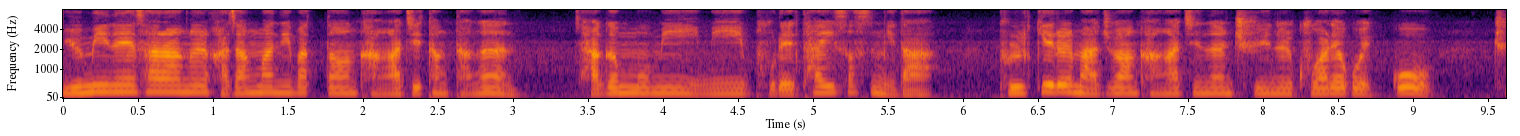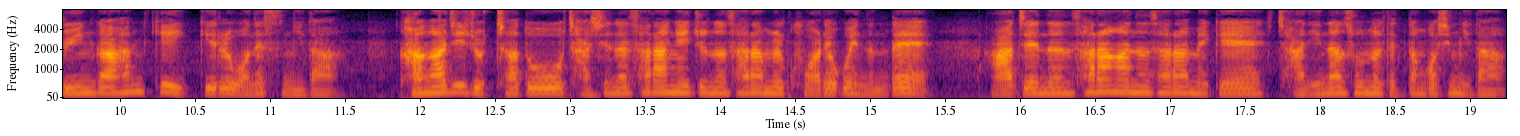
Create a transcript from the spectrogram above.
유민의 사랑을 가장 많이 받던 강아지 탕탕은 작은 몸이 이미 불에 타 있었습니다. 불길을 마주한 강아지는 주인을 구하려고 했고 주인과 함께 있기를 원했습니다. 강아지조차도 자신을 사랑해주는 사람을 구하려고 했는데 아재는 사랑하는 사람에게 잔인한 손을 댔던 것입니다.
